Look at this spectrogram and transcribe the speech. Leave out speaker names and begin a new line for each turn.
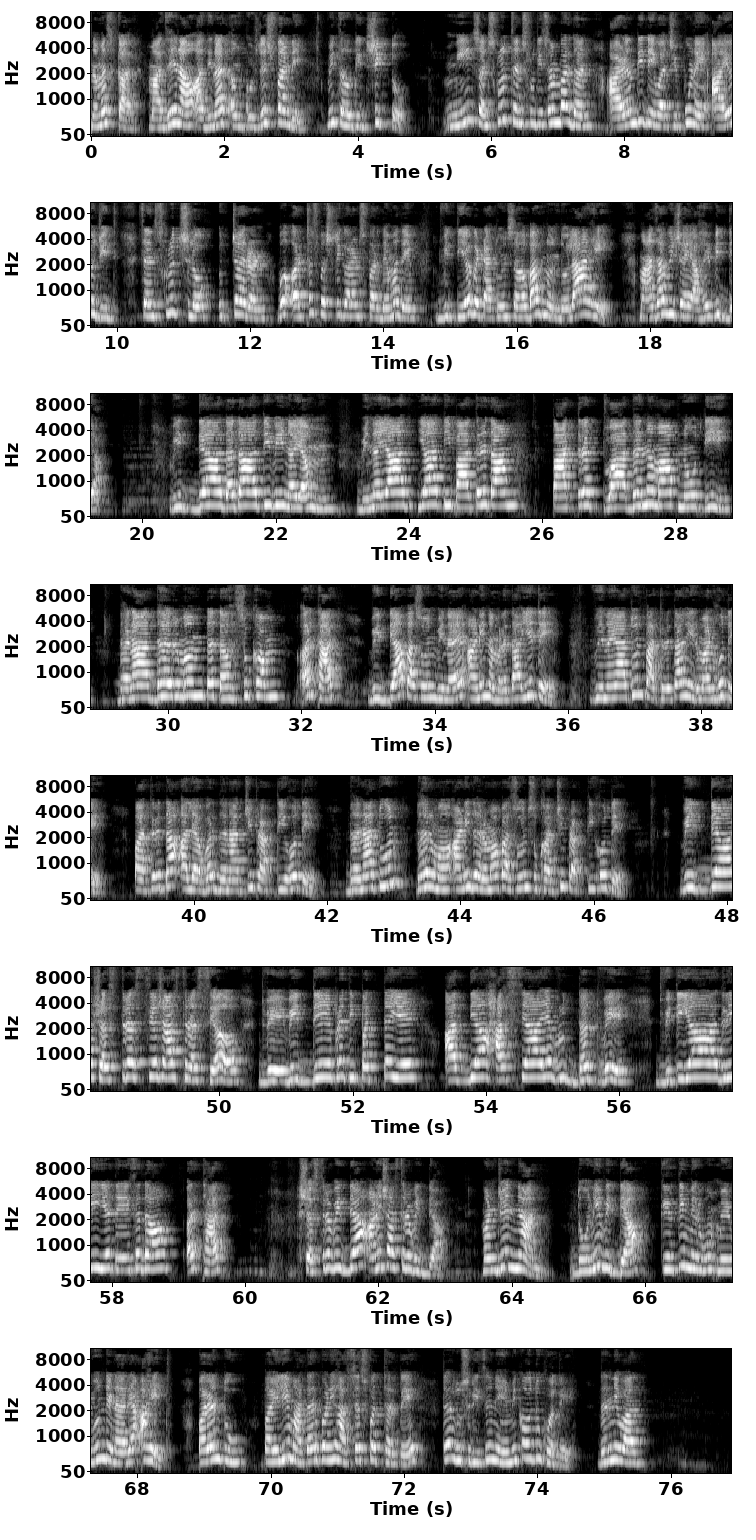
नमस्कार माझे नाव आदिनाथ अंकुश देशपांडे. मी चौथीत शिकतो. मी संस्कृत संस्कृती संवर्धन आळंदी देवाची पुणे आयोजित संस्कृत श्लोक उच्चारण व अर्थ स्पष्टीकरण स्पर्धेमध्ये द्वितीय गटातून सहभाग नोंदवला आहे. माझा विषय आहे विद्या. विद्या ददाति विनयम विनयात याती पात्रतां पात्रत्वा धनमाप्नोति धनात् धर्मं ततः सुखम अर्थात विद्यापासून विनय आणि नम्रता येते. विनयातून पात्रता निर्माण होते. पात्रता आल्यावर धनाची प्राप्ती होते. धनातून धर्म आणि धर्मापासून सुखाची प्राप्ती होते. विद्या शस्त्रस्य शास्त्रस्य द्वे विद्ये प्रतिपत्तये आद्या हास्याय वृद्धत्वे द्वितीयाद्रिय अर्थात शस्त्रविद्या आणि शास्त्रविद्या म्हणजे ज्ञान. दोन्ही विद्या कीर्ती मिळवून मिळवून देणाऱ्या आहेत. परंतु पहिली म्हातारपणी हास्यास्पद ठरते तर दुसरीचे नेहमी कौतुक होते. धन्यवाद.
